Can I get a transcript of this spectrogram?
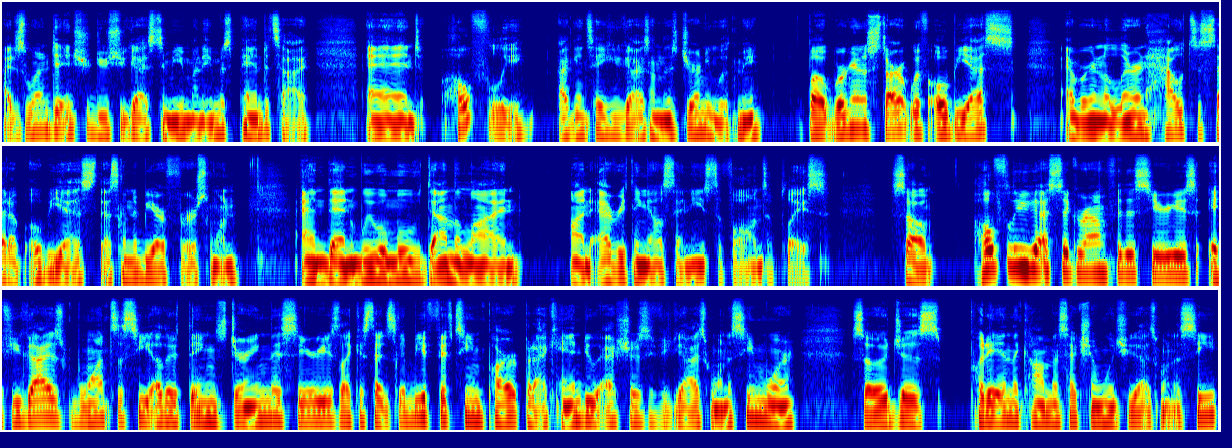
I just wanted to introduce you guys to me. My name is Pandaty, and hopefully I can take you guys on this journey with me. But we're going to start with OBS and we're going to learn how to set up OBS. That's going to be our first one. And then we will move down the line on everything else that needs to fall into place. So hopefully you guys stick around for this series. If you guys want to see other things during this series, like I said, it's going to be a 15 part, but I can do extras if you guys want to see more. So just put it in the comment section what you guys want to see,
